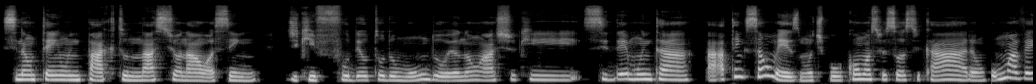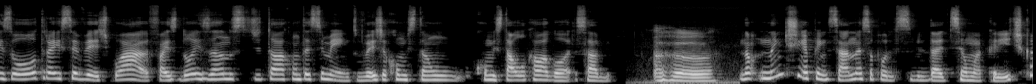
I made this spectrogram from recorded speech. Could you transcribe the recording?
Se não tem um impacto nacional assim de que fudeu todo mundo, eu não acho que se dê muita atenção mesmo, tipo, como as pessoas ficaram. Uma vez ou outra aí você vê, tipo, ah, faz dois anos de tal acontecimento, veja como estão, como está o local agora, sabe? Aham. Não, nem tinha pensado nessa possibilidade de ser uma crítica,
